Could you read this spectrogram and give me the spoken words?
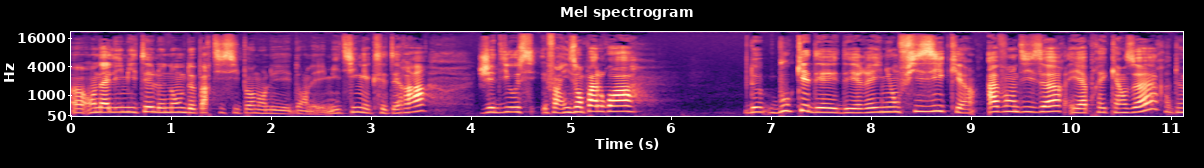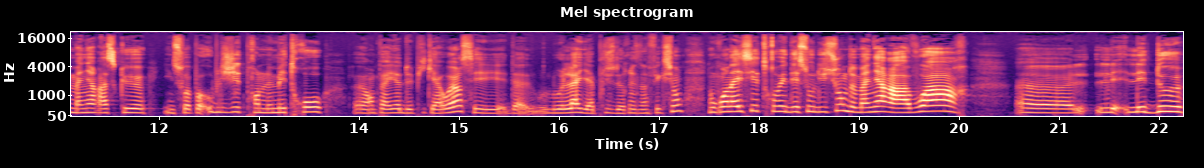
on a limité le nombre de participants dans les, dans les meetings, etc. J'ai dit aussi, enfin, ils n'ont pas le droit de booker des, réunions physiques avant 10h et après 15h, de manière à ce qu'ils ne soient pas obligés de prendre le métro euh, en période de peak hour, c'est là il y a plus de risques d'infection. Donc on a essayé de trouver des solutions de manière à avoir euh, les, deux,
